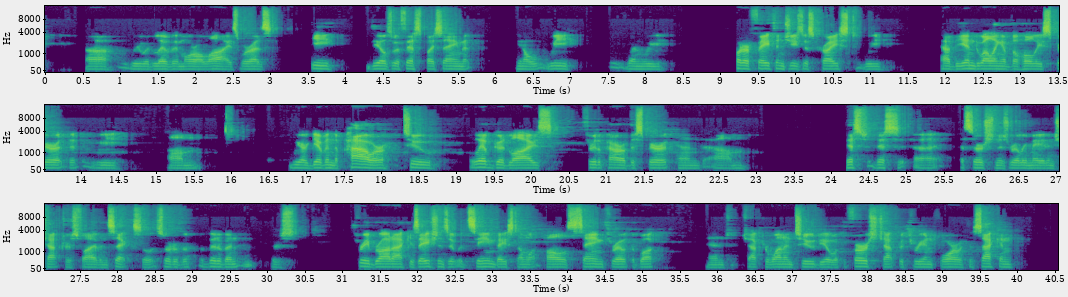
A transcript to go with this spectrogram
uh, we would live immoral lives. Whereas he deals with this by saying that, you know, we when we put our faith in Jesus Christ, we have the indwelling of the Holy Spirit that we um, we are given the power to live good lives through the power of the Spirit, and um, this this uh, assertion is really made in chapters five and six. So it's sort of a, a bit of an there's three broad accusations it would seem based on what Paul's saying throughout the book. And chapter 1 and 2 deal with the first, chapter 3 and 4 with the second,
